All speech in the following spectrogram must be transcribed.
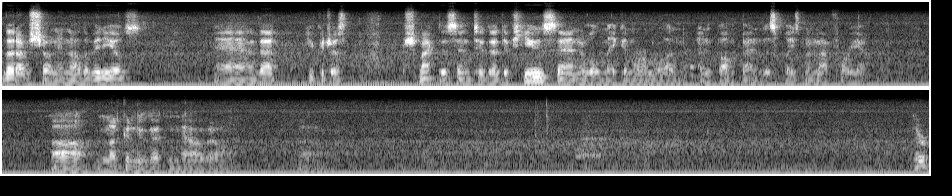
that I've shown in other videos and that you could just smack this into the diffuse and it will make a normal and, and bump and displacement map for you. Uh, I'm not going to do that now though. Um, there,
